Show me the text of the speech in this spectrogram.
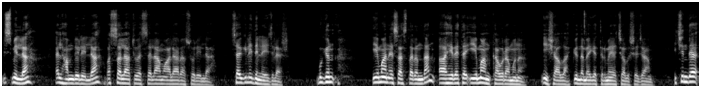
Bismillah, elhamdülillah, ve salatu ve selamu ala Resulillah. Sevgili dinleyiciler, bugün iman esaslarından ahirete iman kavramını inşallah gündeme getirmeye çalışacağım. İçinde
